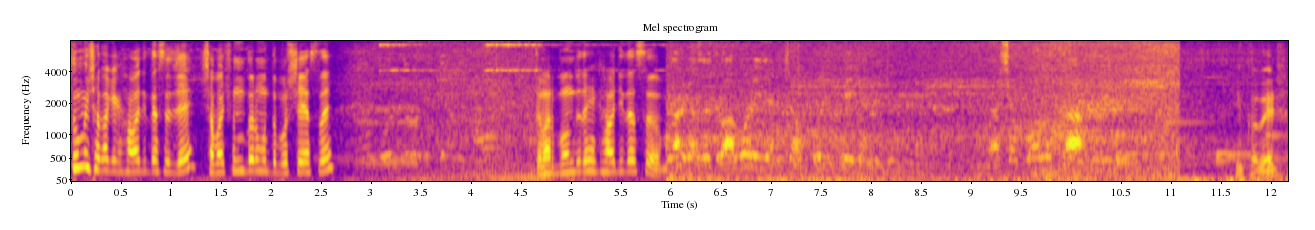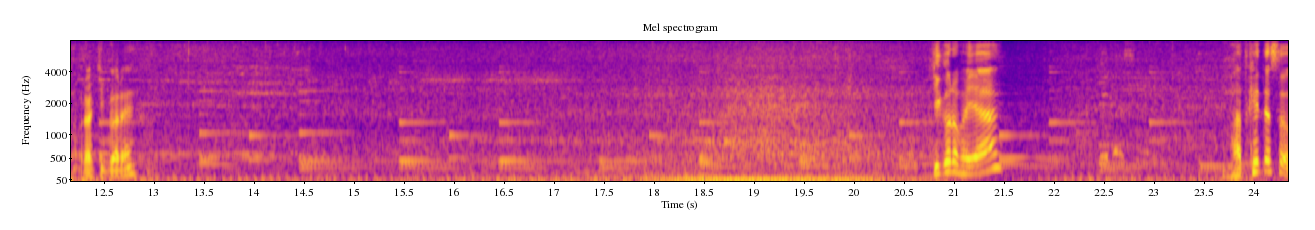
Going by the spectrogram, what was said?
তুমি সবাইকে খাওয়া দিতেছো যে? সবাই সুন্দর মতো বসে আছে। তোমার বন্ধু দেখে খাওয়া দিতেছো? কবির ওরা কি করে? কি করো ভাইয়া? ভাত খাইতেছো?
